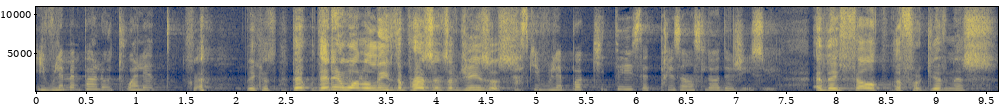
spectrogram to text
Ils voulaient même pas aller aux toilettes because they, they didn't want to leave the presence of Jesus. parce qu'ils voulaient pas quitter cette présence-là de Jésus. And they felt the forgiveness.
